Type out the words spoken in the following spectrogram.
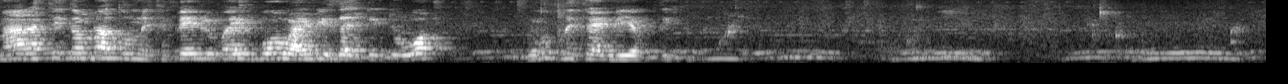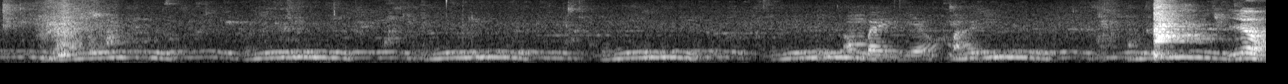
મારાથી ગમાતું નથી. પેલું ભાઈ બહુ આવી જતી તું હું. જ નથી આવી શકતી. લ્યો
